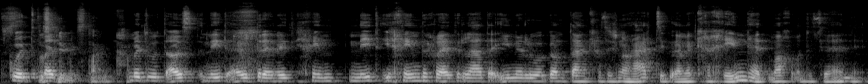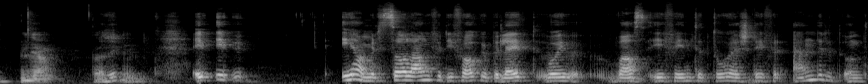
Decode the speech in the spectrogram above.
das, Gut, das man, gibt mir zu denken. Man tut als Nicht-Eltern nicht, kind, nicht in Kinderkleiderläden hineinschauen und denken, es ist noch herzig. Wenn man kein Kind hat, macht man das ja auch nicht. Ja, das Oder? stimmt. Ich, ich, ich habe mir so lange für die Frage überlegt, wo ich, was ich finde, du hast dich verändert und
